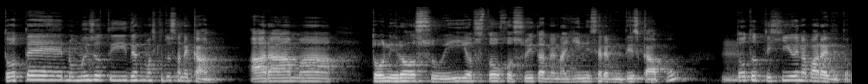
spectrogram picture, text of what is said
τότε νομίζω ότι δεν θα μας κοιτούσαν καν. Άρα, άμα το όνειρό σου ή ο στόχος σου ήταν να γίνεις ερευνητής κάπου, τότε το πτυχίο είναι απαραίτητο.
